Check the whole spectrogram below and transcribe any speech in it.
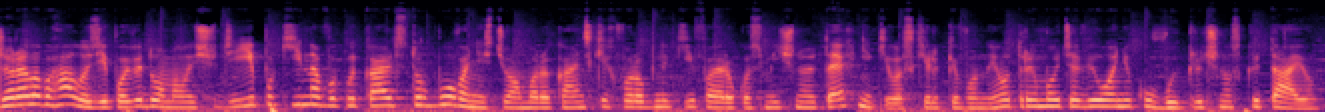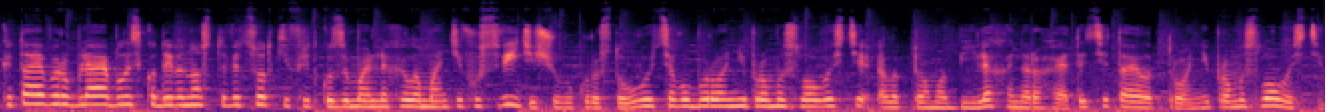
Джерела в галузі повідомили, що дії Пекіна викликають стурбованість у американських виробників аерокосмічної техніки, оскільки вони отримують авіоніку виключно з Китаю. Китай виробляє близько 90% рідкоземельних елементів у світі, що використовуються в оборонній промисловості, електромобілях, енергетиці та електронній промисловості.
